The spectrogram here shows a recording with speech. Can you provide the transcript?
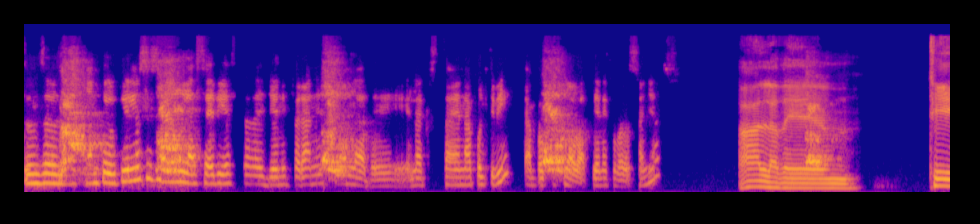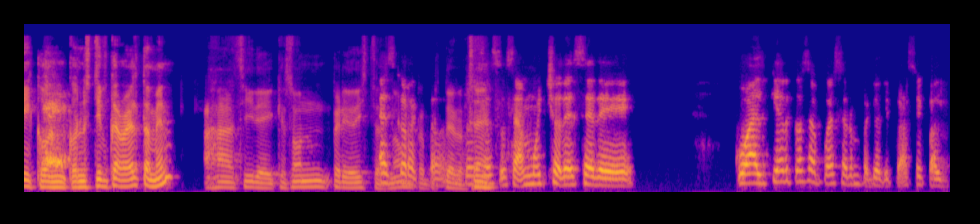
Entonces, bastante útil. No sé si vieron la serie esta de Jennifer Aniston, la de la que está en Apple TV. Tampoco es nueva, tiene como dos años. Ah, la de. Mm, sí, con, con Steve Carell también. Ajá, sí, de que son periodistas, es correcto. Entonces, o sea, mucho de ese de cualquier cosa puede ser un periódico, así cualquier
